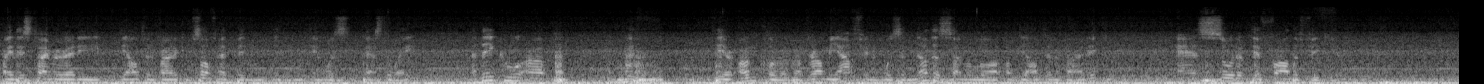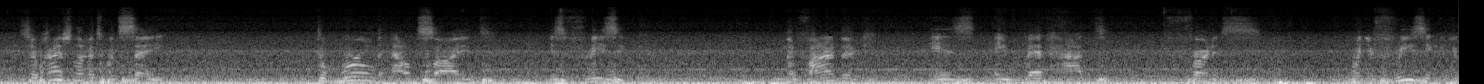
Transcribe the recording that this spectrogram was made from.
By this time already, the Alter Novardok himself had been and was passed away, and they grew up with their uncle, Reb Avram Yafin, who was another son-in-law of the Alter Novardok, as sort of their father figure. So Chaim Shmulevitz would say, the world outside is freezing. Novardok is a red-hot furnace. When you're freezing, you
